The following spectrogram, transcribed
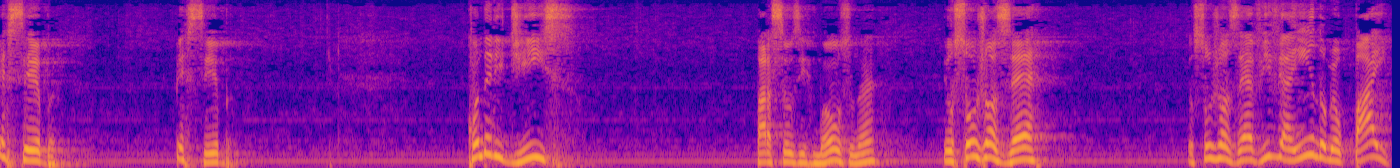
Perceba, perceba. Quando ele diz para seus irmãos, né? Eu sou José. Eu sou José, vive ainda o meu pai?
